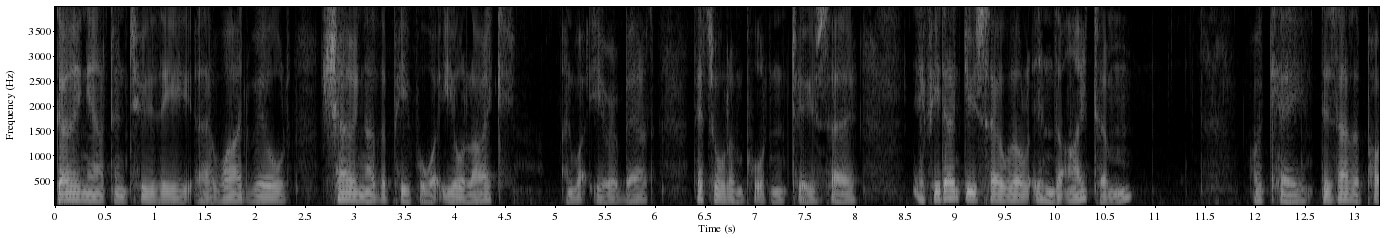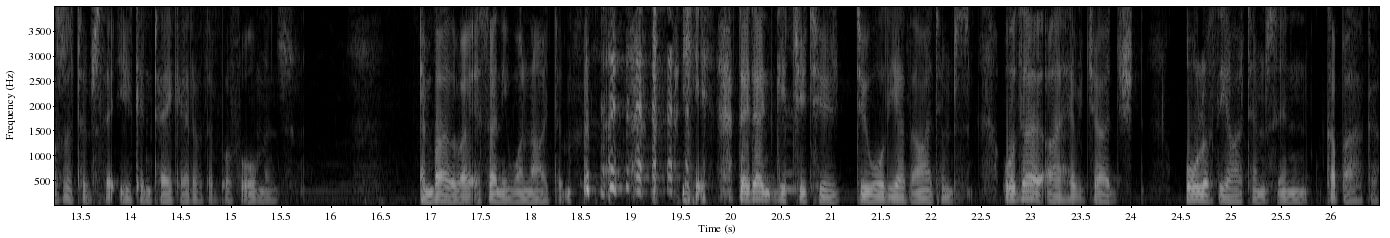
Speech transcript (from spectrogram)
Going out into the uh, wide world, showing other people what you're like and what you're about, that's all important too. So if you don't do so well in the item, okay, there's other positives that you can take out of the performance. And by the way, it's only one item. yeah, they don't get you to do all the other items. Although I have judged all of the items in kapahaka.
